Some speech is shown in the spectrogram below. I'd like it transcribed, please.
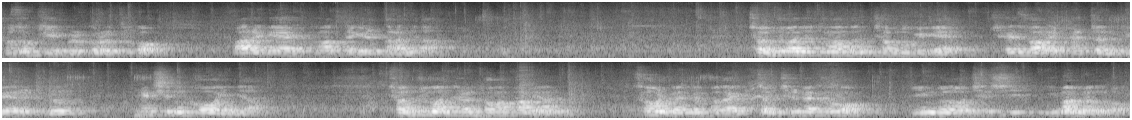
조속히 물꼬를 트고 빠르게 통합되길 바랍니다. 전주 완주 통합은 전북에게 최소한의 발전 기회를 주는 핵심 코어입니다. 전주 완주를 통합하면 서울 면적보다 2.7배 크고 인구도 72만 명으로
